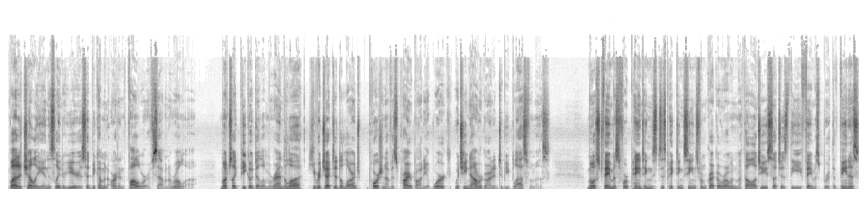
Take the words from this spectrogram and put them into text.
Botticelli, in his later years, had become an ardent follower of Savonarola. Much like Pico della Mirandola, he rejected a large portion of his prior body of work, which he now regarded to be blasphemous. Most famous for paintings depicting scenes from Greco Roman mythology, such as the famous Birth of Venus,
